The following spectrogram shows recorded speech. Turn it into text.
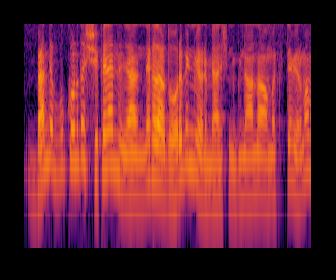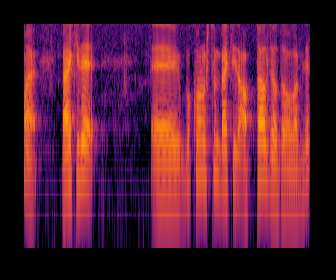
Ben de bu konuda şüphelendim. Yani ne kadar doğru bilmiyorum. Yani şimdi günahını almak istemiyorum ama belki de e, bu konuştuğum belki de aptalca da olabilir.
